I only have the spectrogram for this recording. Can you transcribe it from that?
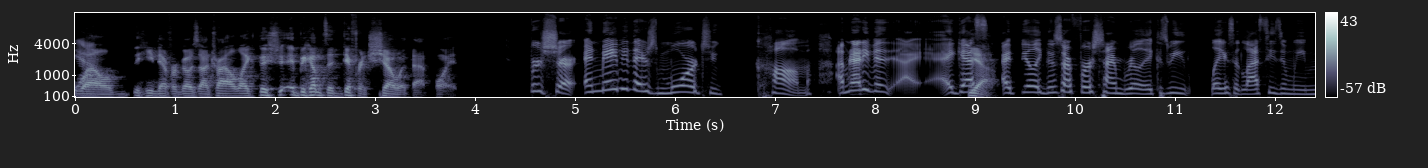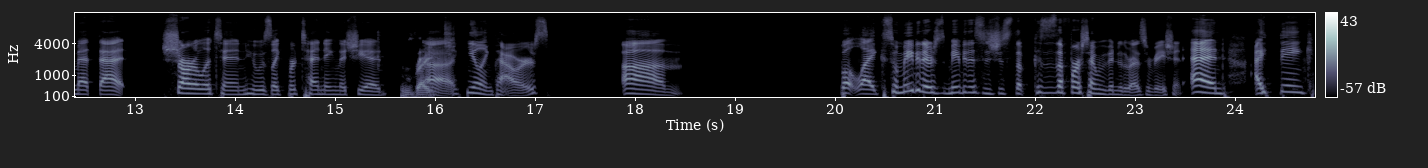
Yeah. well he never goes on trial like this sh- it becomes a different show at that point for sure. And maybe there's more to come. I'm not even. I, I guess Yeah. I feel like this is our first time really because we, like I said, last season we met that charlatan who was like pretending that she had right uh, healing powers. Um, but like, so maybe there's maybe this is just the because this is the first time we've been to the reservation, and I think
